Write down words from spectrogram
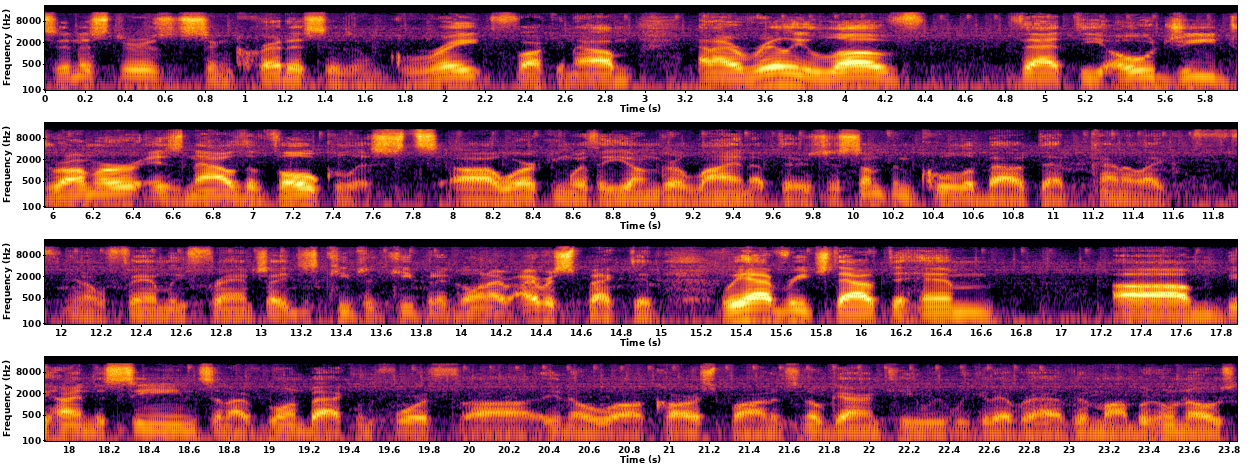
Sinister's Syncreticism, great fucking album, and I really love that the OG drummer is now the vocalist, uh, working with a younger lineup. There's just something cool about that kind of like, you know, family franchise. It just keeps it keeping it going. I, I respect it. We have reached out to him um, behind the scenes, and I've gone back and forth, uh, you know, uh, correspondence. No guarantee we, we could ever have him on, but who knows?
